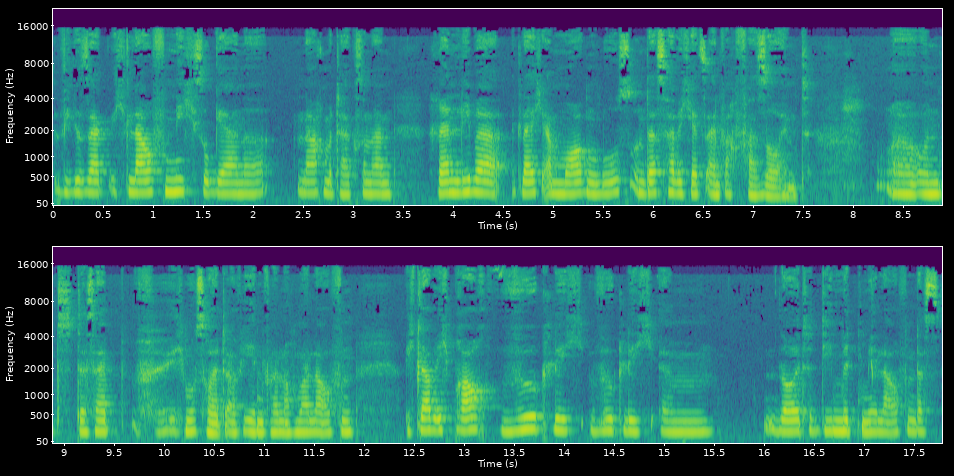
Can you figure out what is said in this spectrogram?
wie gesagt, ich laufe nicht so gerne nachmittags, sondern renn lieber gleich am Morgen los. Und das habe ich jetzt einfach versäumt. Äh, und deshalb, ich muss heute auf jeden Fall nochmal laufen. Ich glaube, ich brauche wirklich, wirklich ähm, Leute, die mit mir laufen. Das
